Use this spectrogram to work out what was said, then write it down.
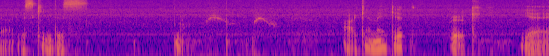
yeah, key this. I can make it work. Yeah.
